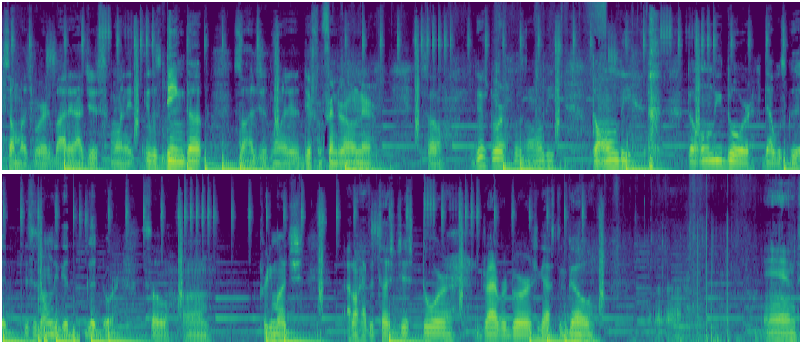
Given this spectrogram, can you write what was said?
so much worried about it. I just wanted, it was dinged up, so I just wanted a different fender on there. So this door was the only, the only, the only door that was good. This is the only good, good door. So um, pretty much I don't have to touch this door. The driver door has to go. Uh, and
